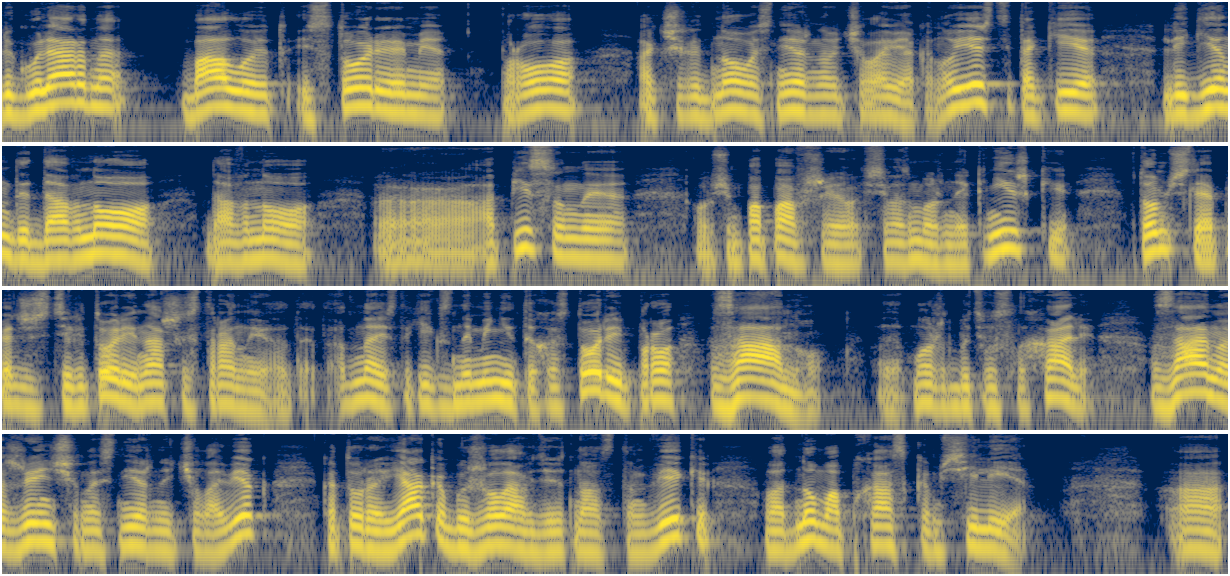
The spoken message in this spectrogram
регулярно балует историями про очередного снежного человека. Но есть и такие легенды давно, давно э, описанные, в общем, попавшие во всевозможные книжки, в том числе, опять же, с территории нашей страны. Одна из таких знаменитых историй про Зану. Может быть, вы слыхали. Зана – женщина-снежный человек, которая якобы жила в XIX веке в одном абхазском селе. А,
